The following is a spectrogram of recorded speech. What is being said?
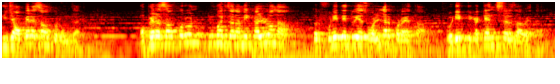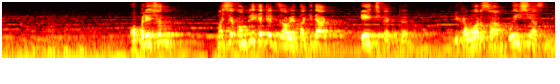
तिचें ऑपेरेशन करूंक जाय. ऑपेरेशन करून ट्युमर जर आमी काडलो ना तर फुडें तें दुयेंस व्हडल्यार पडो येता. घडयेक तिका कॅन्सर जावं येता. ऑपरेशन मातशें कॉम्प्लिकेटेड जावं येता. कित्याक एज फॅक्टर एका वर्सा अंयशीं आसली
